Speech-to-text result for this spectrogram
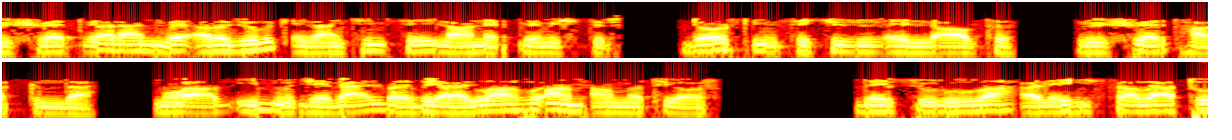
rüşvet veren ve aracılık eden kimseyi lanetlemiştir. 4856 Rüşvet hakkında Muaz İbn-i Cebel radıyallahu an anlatıyor. Resulullah aleyhissalatu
